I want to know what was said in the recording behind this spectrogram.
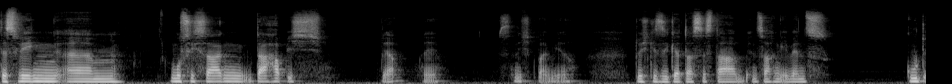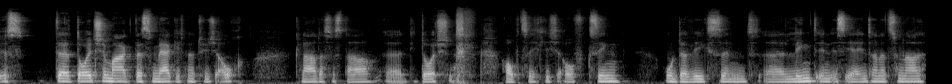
Deswegen ähm, muss ich sagen, da habe ich ja nee, ist nicht bei mir durchgesickert, dass es da in Sachen Events gut ist. Der deutsche Markt, das merke ich natürlich auch. Klar, dass es da äh, die Deutschen hauptsächlich auf Xing unterwegs sind. Äh, LinkedIn ist eher international.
